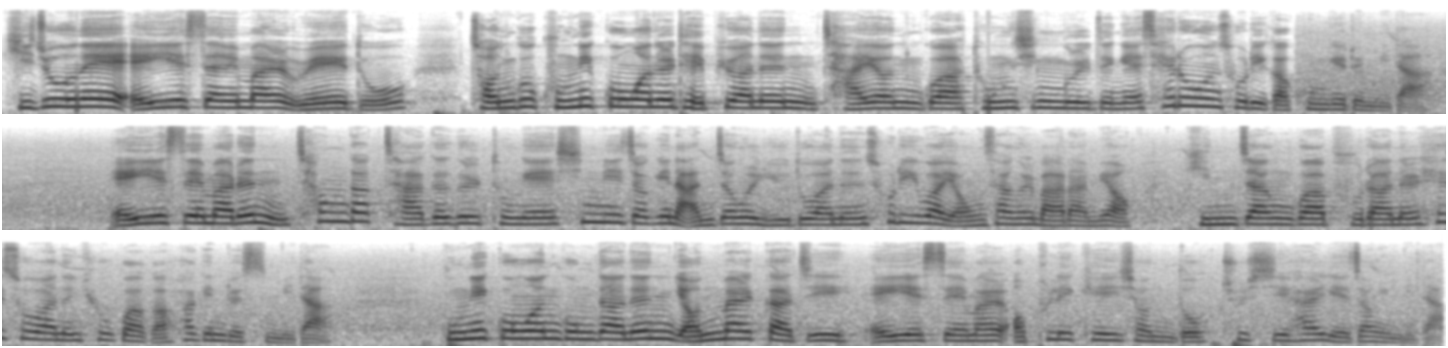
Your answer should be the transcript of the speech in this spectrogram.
기존의 ASMR 외에도 전국 국립공원을 대표하는 자연과 동식물 등의 새로운 소리가 공개됩니다. ASMR은 청각 자극을 통해 심리적인 안정을 유도하는 소리와 영상을 말하며 긴장과 불안을 해소하는 효과가 확인됐습니다. 국립공원공단은 연말까지 ASMR 어플리케이션도 출시할 예정입니다.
